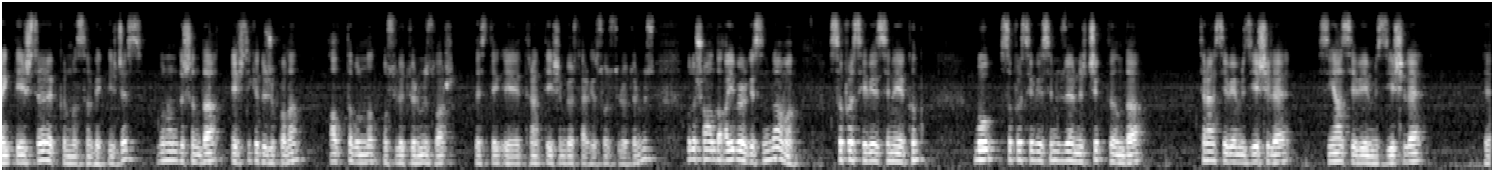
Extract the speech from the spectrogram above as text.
renk değiştirerek kırmasını bekleyeceğiz. Bunun dışında eşlik edecek olan altta bulunan osilatörümüz var. Destek, e, trend değişim göstergesi osilatörümüz. Bu da şu anda ayı bölgesinde ama sıfır seviyesine yakın. Bu sıfır seviyesinin üzerine çıktığında trend seviyemiz yeşile, sinyal seviyemiz yeşile e,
